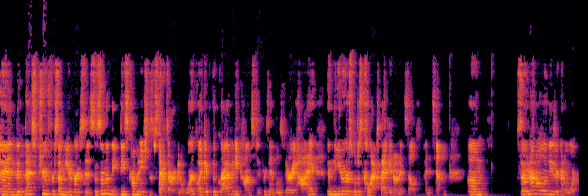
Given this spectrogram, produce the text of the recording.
and that's true for some universes. So some of the, these combinations of stats aren't going to work. Like if the gravity constant, for example, is very high, then the universe will just collapse back in on itself, and it's done. Um, so not all of these are going to work,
